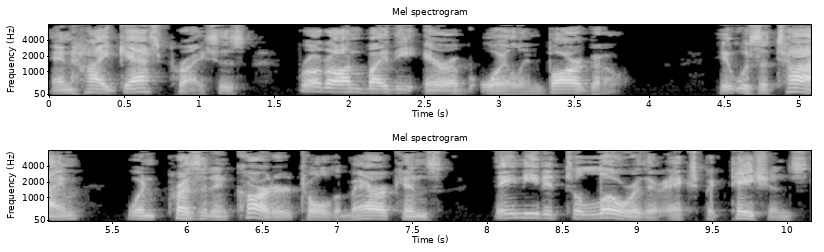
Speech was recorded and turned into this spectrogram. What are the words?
and high gas prices brought on by the Arab oil embargo. It was a time when President Carter told Americans they needed to lower their expectations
